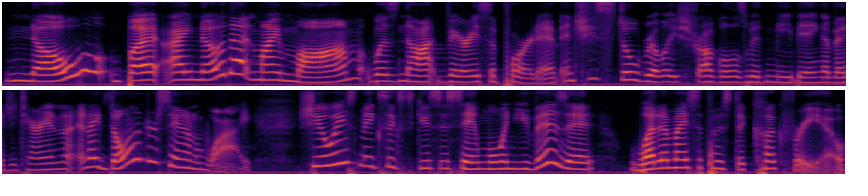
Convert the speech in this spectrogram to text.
no, but I know that my mom was not very supportive and she still really struggles with me being a vegetarian and I don't understand why. She always makes excuses saying, "Well, when you visit, what am I supposed to cook for you?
